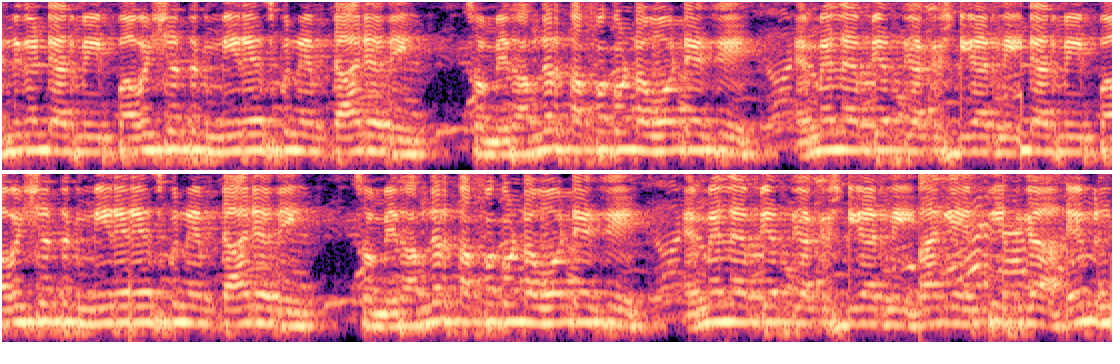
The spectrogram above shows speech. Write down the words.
ఎందుకంటే అది మీ భవిష్యత్తుకు మీరేసుకునే దారి అది. సో మీరందరూ తప్పకుండా ఓటేసి ఎమ్మెల్యే అభ్యర్థిగా కృష్ణ గారిని అది మీ భవిష్యత్తుకు మీరేసుకునే దారి అది. సో మీరు అందరూ తప్పకుండా ఓటేసి ఎమ్మెల్యే అభ్యర్థిగా కృష్ణ గారిని అలాగే ఎంపీగా ఏమి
